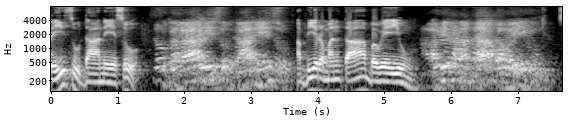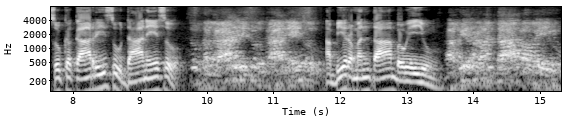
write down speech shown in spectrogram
รีสุดาเนสุสุขการิสุทานิสุอภิรมันตาบเวยุง อภิรมันตาภเวยุงสุขการีสุดาเนสุสุขการิสุทานิสุอภิรมันตาบเวยุงอภิรมันตาภเวยุง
